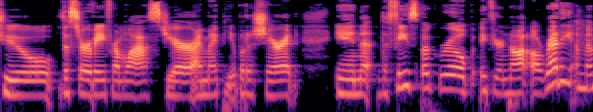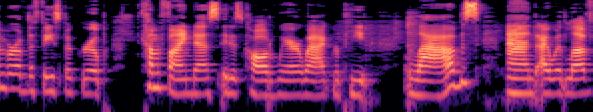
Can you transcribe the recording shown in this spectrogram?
to the survey from last year. I might be able to share it in the Facebook group. If you're not already a member of the Facebook group, come find us. It is called Wear Wag Repeat Labs. And I would love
